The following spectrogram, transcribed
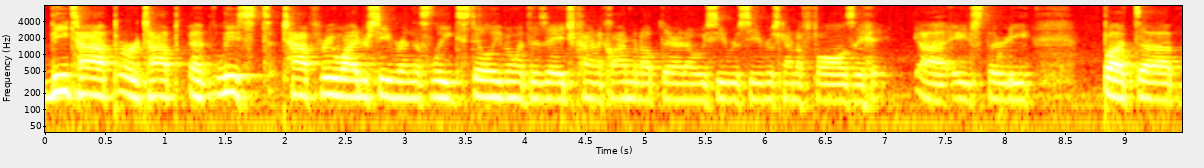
the top or top at least top three wide receiver in this league. Still, even with his age, kind of climbing up there. I know we see receivers kind of fall as they hit uh, age 30, but uh,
